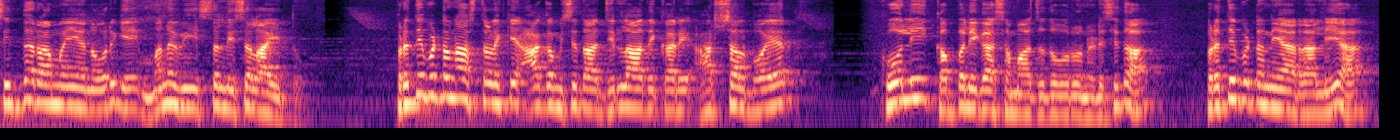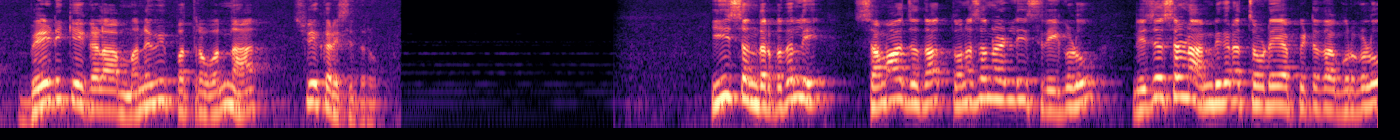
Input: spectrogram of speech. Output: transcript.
ಸಿದ್ದರಾಮಯ್ಯನವರಿಗೆ ಮನವಿ ಸಲ್ಲಿಸಲಾಯಿತು. ಪ್ರತಿಭಟನಾ ಸ್ಥಳಕ್ಕೆ ಆಗಮಿಸಿದ ಜಿಲ್ಲಾಧಿಕಾರಿ ಹರ್ಷಲ್ ಬೋಯರ್ ಕೋಲಿ ಕಬ್ಬಲಿಗ ಸಮಾಜದವರು ನಡೆಸಿದ ಪ್ರತಿಭಟನೆಯ ರ್ಯಾಲಿಯ ಬೇಡಿಕೆಗಳ ಮನವಿ ಪತ್ರವನ್ನು ಸ್ವೀಕರಿಸಿದರು. ಈ ಸಂದರ್ಭದಲ್ಲಿ ಸಮಾಜದ ತೊನಸನಹಳ್ಳಿ ಶ್ರೀಗಳು ನಿಜಶರಣ ಅಂಬಿಗರ ಚೌಡೆಯ ಪೀಠದ ಗುರುಗಳು,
